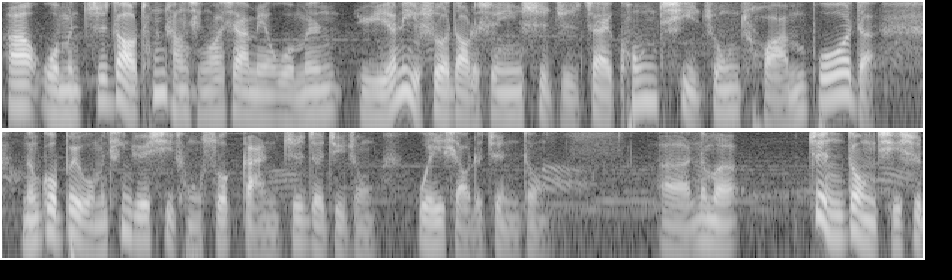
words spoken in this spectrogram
啊，我们知道，通常情况下面，我们语言里说到的声音是指在空气中传播的，能够被我们听觉系统所感知的这种微小的振动。呃，那么振动其实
